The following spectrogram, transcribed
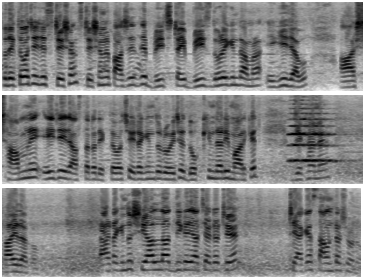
তো দেখতে পাচ্ছি এই যে স্টেশন, স্টেশনের পাশে যে ব্রিজটা এই ব্রিজ ধরে কিন্তু আমরা এগিয়ে যাব। আর সামনে এই যে রাস্তাটা দেখতে পাচ্ছি, এটা কিন্তু রয়েছে দক্ষিণদারি মার্কেট, যেখানে হাই দেখো একটা কিন্তু শিয়ালদার দিকে যাচ্ছে একটা ট্রেন, ট্র্যাকের সাউন্ডটা শোনো।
